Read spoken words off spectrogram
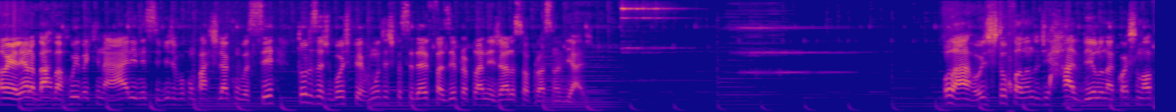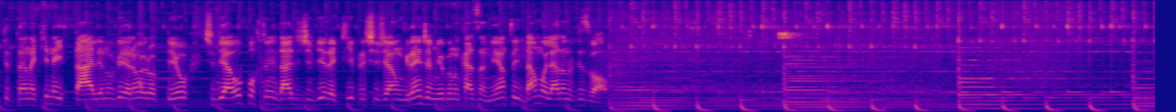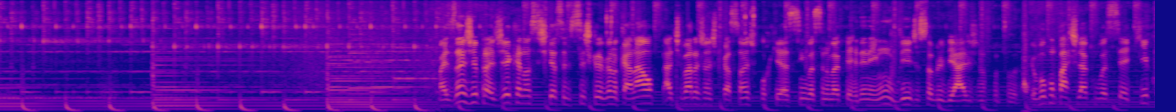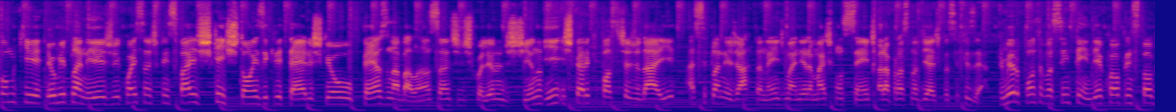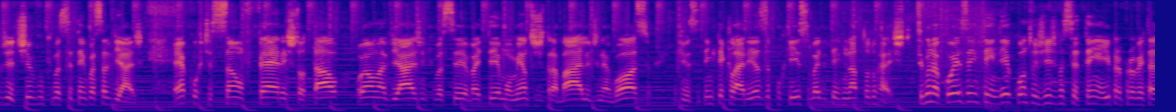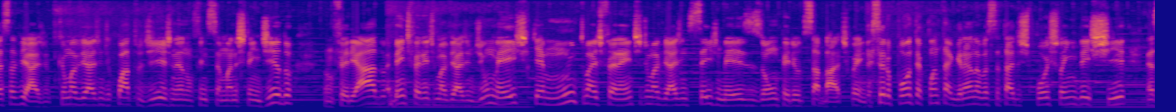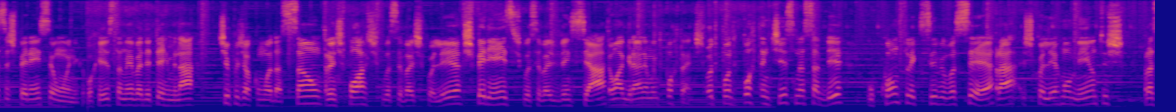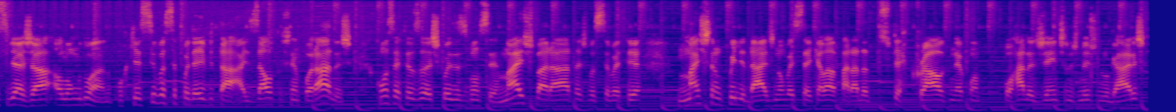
Fala galera, Barba Ruiva aqui na área e nesse vídeo eu vou compartilhar com você todas as boas perguntas que você deve fazer para planejar a sua próxima viagem. Olá, hoje estou falando de Ravelo, na Costa Malfitana, aqui na Itália, no verão europeu. Tive a oportunidade de vir aqui prestigiar um grande amigo no casamento e dar uma olhada no visual. Mas antes de ir para a dica, não se esqueça de se inscrever no canal, ativar as notificações, porque assim você não vai perder nenhum vídeo sobre viagens no futuro. Eu vou compartilhar com você aqui como que eu me planejo e quais são as principais questões e critérios que eu peso na balança antes de escolher um destino e espero que possa te ajudar aí a se planejar também de maneira mais consciente para a próxima viagem que você fizer. Primeiro ponto é você entender qual é o principal objetivo que você tem com essa viagem. É curtição, férias total ou é uma viagem que você vai ter momentos de trabalho, de negócio, enfim, você tem que ter clareza porque isso vai determinar todo o resto. Segunda coisa é entender quantos dias você tem aí para aproveitar essa viagem, porque uma viagem de quatro dias, né, num fim de semana estendido, um feriado. É bem diferente de uma viagem de um mês, que é muito mais diferente de uma viagem de seis meses ou um período sabático. Terceiro ponto é quanta grana você está disposto a investir nessa experiência única, porque isso também vai determinar tipos de acomodação, transportes que você vai escolher, experiências que você vai vivenciar. Então a grana é muito importante. Outro ponto importantíssimo é saber o quão flexível você é para escolher momentos para se viajar ao longo do ano, porque se você puder evitar as altas temporadas, com certeza as coisas vão ser mais baratas, você vai ter mais tranquilidade, não vai ser aquela parada super crowd, né, com uma porrada de gente nos mesmos lugares.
